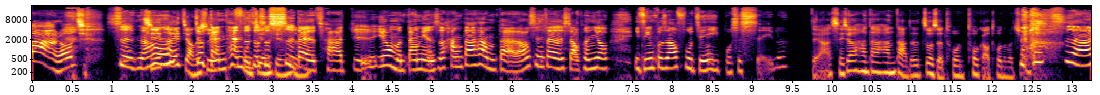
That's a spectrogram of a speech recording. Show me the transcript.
啦。”然后其是，然后就感叹这就是世代的差距，因为我们当年是夯大夯大，然后现在的小朋友已经不知道富坚义博是谁了。对啊，谁叫夯大夯大的作者拖拖稿拖那么久？是啊，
